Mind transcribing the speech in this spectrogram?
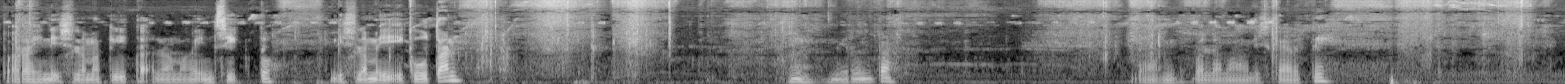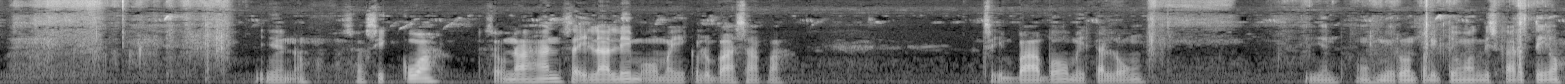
para hindi sila makita ng mga insekto. Hindi sila maiikutan. Hmm, meron pa. Dami pala mga diskarte. Yan oh, sa sikwa, sa unahan, sa ilalim o may kalubasa pa. Sa ibabaw may talong. Yan, oh, meron pa dito mga diskarte oh.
